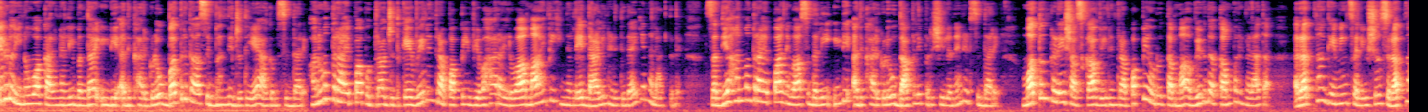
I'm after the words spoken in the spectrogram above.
ಎರಡು ಇನೋವಾ ಕಾರಿನಲ್ಲಿ ಬಂದ ಇಡಿ ಅಧಿಕಾರಿಗಳು ಭದ್ರತಾ ಸಿಬ್ಬಂದಿ ಜೊತೆಯೇ ಆಗಮಿಸಿದ್ದಾರೆ. ಹನುಮಂತರಾಯಪ್ಪ ಪುತ್ರ ಜೊತೆಗೆ ವೀರೇಂದ್ರ ಪಪ್ಪಿ ವ್ಯವಹಾರ ಇರುವ ಮಾಹಿತಿ ಹಿನ್ನೆಲೆ ದಾಳಿ ನಡೆದಿದೆ ಎನ್ನಲಾಗುತ್ತದೆ. ಸದ್ಯ ಹನುಮಂತರಾಯಪ್ಪ ನಿವಾಸದಲ್ಲಿ ಇಡಿ ಅಧಿಕಾರಿಗಳು ದಾಖಲೆ ಪರಿಶೀಲನೆ ನಡೆಸಿದ್ದಾರೆ. ಮತ್ತೊಂದು ಕಡೆ ಶಾಸಕ ವೀರೇಂದ್ರ ಪಪ್ಪಿ ಅವರು ತಮ್ಮ ವಿವಿಧ ಕಂಪನಿಗಳಾದ Ratna gaming solutions, Ratna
